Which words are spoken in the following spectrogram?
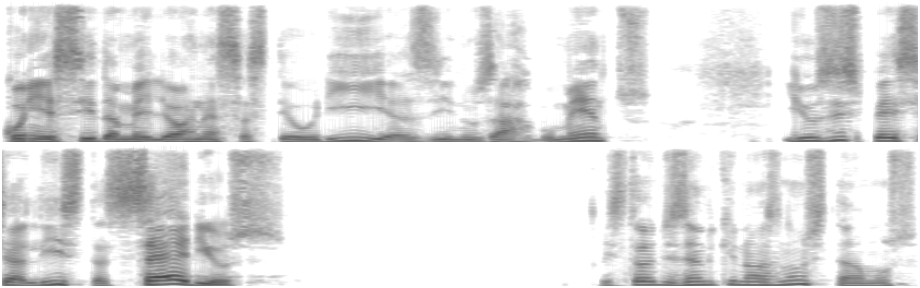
conhecida melhor nessas teorias e nos argumentos, e os especialistas sérios estão dizendo que nós não estamos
